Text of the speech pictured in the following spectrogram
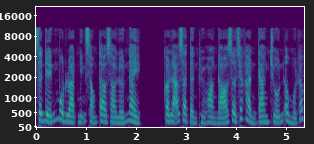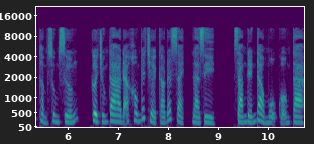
dẫn đến một loạt những sóng to gió lớn này. Còn lão già Tần Thủy Hoàng đó giờ chắc hẳn đang trốn ở một góc thầm sung sướng, cười chúng ta đã không biết trời cao đất dày là gì, dám đến đào mộ của ông ta.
